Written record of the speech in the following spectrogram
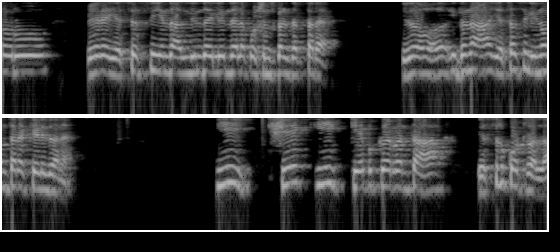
ಅವರು, ಬೇರೆ ಎಸ್ ಎಸ್ ಸಿ ಇಂದ ಅಲ್ಲಿಂದ ಇಲ್ಲಿಂದ ಎಲ್ಲ ಕ್ವಶನ್ಸ್ಗಳು ತರ್ತಾರೆ. ಇದು, ಇದನ್ನ ಎಸ್ ಎಸ್ ಸಿ ಇನ್ನೊಂದ್ ತರ ಕೇಳಿದಾನೆ ಈ ಶೇಖ್ ಇ ಕೇಬ್ಕರ್ ಅಂತ ಹೆಸರು ಕೊಟ್ರಲ್ಲ,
